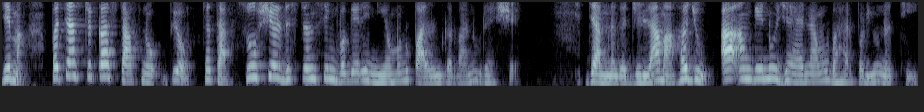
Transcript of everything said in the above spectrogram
જેમાં પચાસ ટકા સ્ટાફનો ઉપયોગ તથા સોશિયલ ડિસ્ટન્સિંગ વગેરે નિયમોનું પાલન કરવાનું રહેશે. જામનગર જિલ્લામાં હજુ આ અંગેનું જાહેરનામું બહાર પડ્યું નથી.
